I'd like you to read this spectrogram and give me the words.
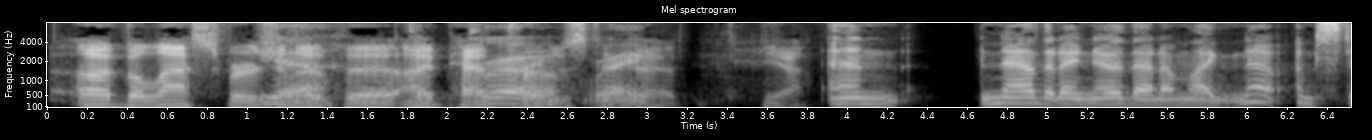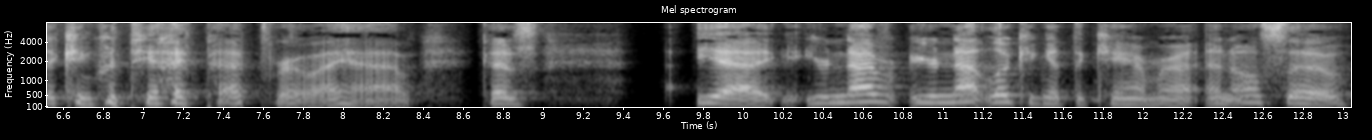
Uh, the last version Yeah, of the, the iPad Pro, Pros did right. that. Yeah. and now that I know that, I'm like, no, I'm sticking with the iPad Pro I have because, yeah, you're never you're not looking at the camera, and also,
